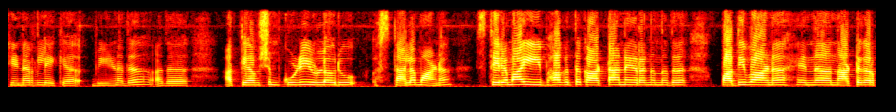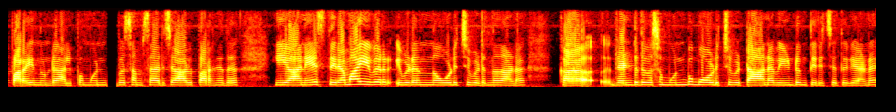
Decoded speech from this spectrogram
കിണറിലേക്ക് വീണത്. അത് അത്യാവശ്യം കുഴിയുള്ള ഒരു സ്ഥലമാണ്. സ്ഥിരമായി ഈ ഭാഗത്ത് കാട്ടാന ഇറങ്ങുന്നത് പതിവാണ് എന്ന് നാട്ടുകാർ പറയുന്നുണ്ട്. അല്പം മുൻപ് സംസാരിച്ച ആൾ പറഞ്ഞത് ഈ ആനയെ സ്ഥിരമായി ഇവർ ഇവിടെ നിന്ന് ഓടിച്ചു വിടുന്നതാണ്. രണ്ടു ദിവസം മുൻപും ഓടിച്ചു വിട്ട ആന വീണ്ടും തിരിച്ചെത്തുകയാണ്.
